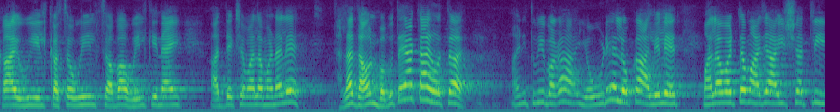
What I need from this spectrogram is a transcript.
काय होईल कसं होईल सभा होईल की नाही? अध्यक्ष मला म्हणाले चला जाऊन बघू तर या काय होतं आणि तुम्ही बघा एवढे लोक आलेले आहेत. मला वाटतं माझ्या आयुष्यातली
